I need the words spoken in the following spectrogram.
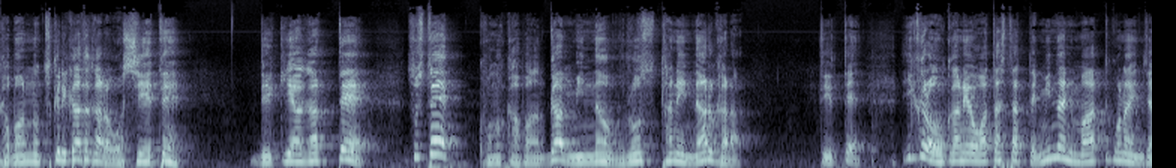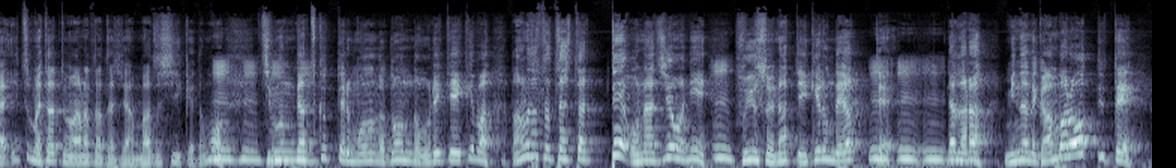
カバンの作り方から教えて出来上がってそしてこのカバンがみんなを潤す種になるから言っていくらお金を渡したってみんなに回ってこないんじゃいつまでたってもあなたたちは貧しいけども、自分が作ってるものがどんどん売れていけばあなたたちだって同じように富裕層になっていけるんだよって、うんうんうんうん。だからみんなで頑張ろうって言って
